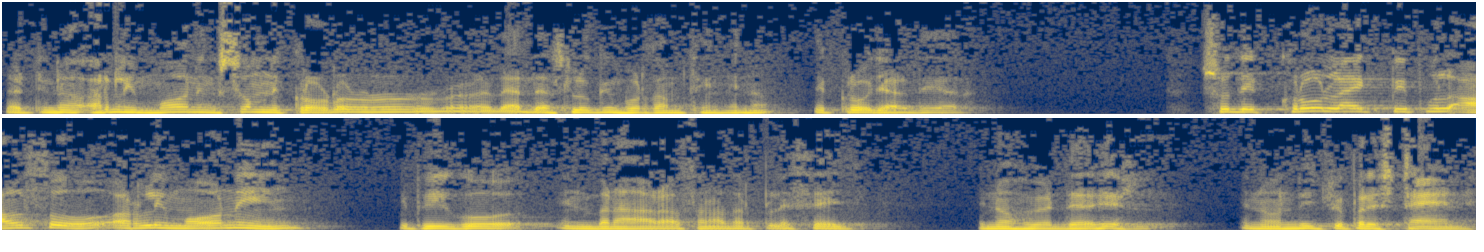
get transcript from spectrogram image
that, you know, early morning, so many crows, they're just looking for something, you know, the crows are there. So the crow-like people also, early morning, if we go in Banaras and other places, you know, where there is, you know, newspaper stand,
